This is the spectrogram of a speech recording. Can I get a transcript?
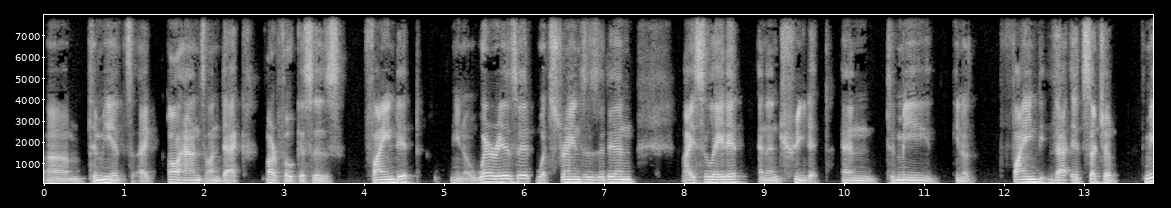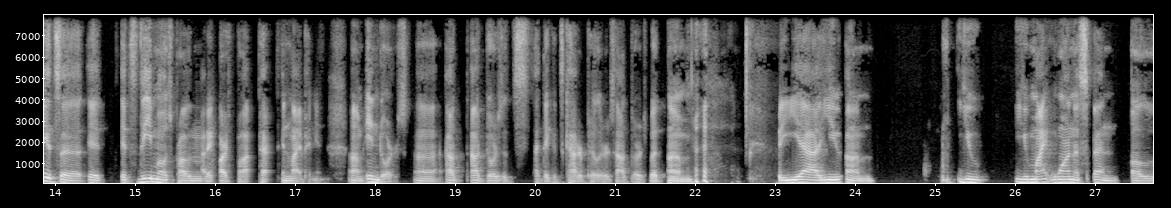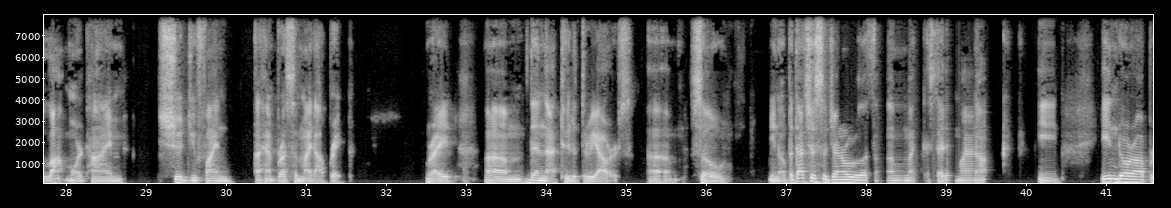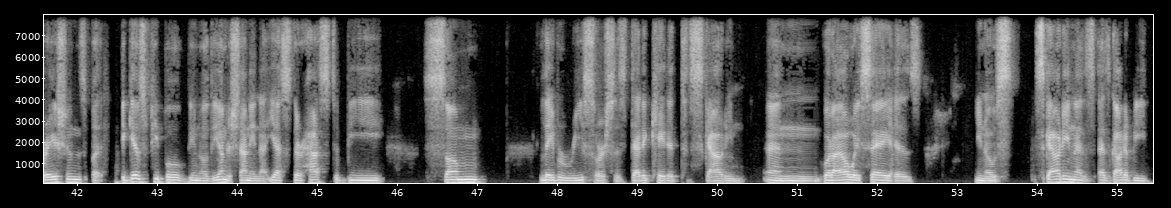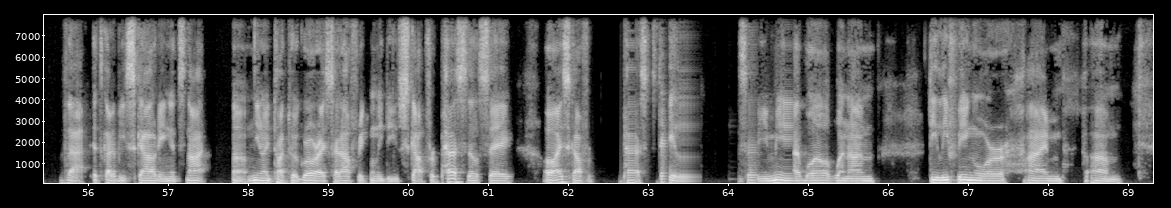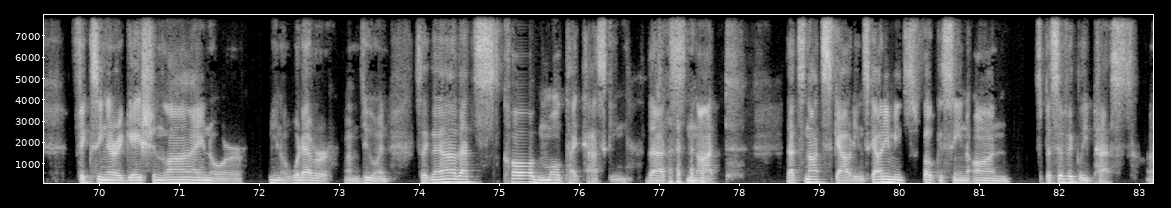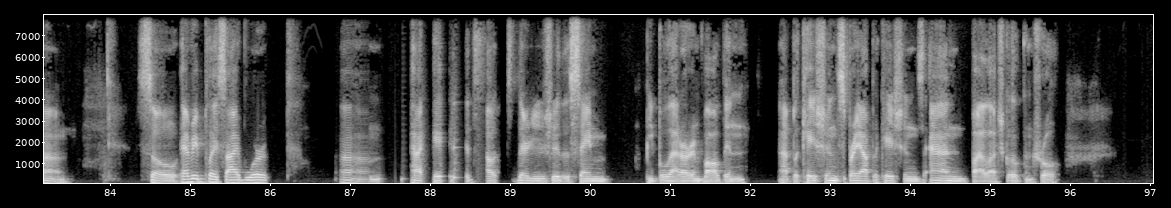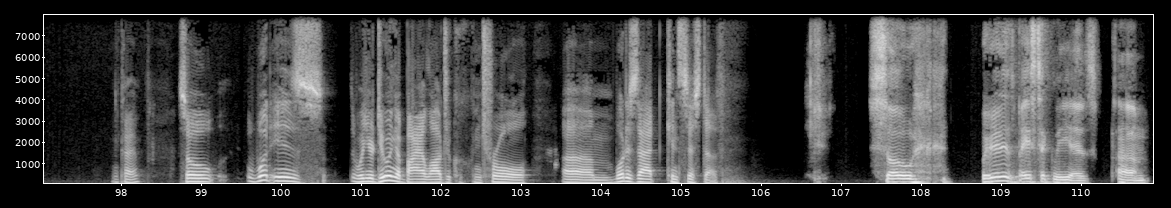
um, to me, it's like all hands on deck. Our focus is find it, you know, where is it? What strains is it in? Isolate it and then treat it. And to me, you know, find that it's such a, to me, it's a, it, it's the most problematic pet, in my opinion. Um, indoors, uh, out, outdoors, it's, I think it's caterpillars outdoors, but, um, but yeah, you, um, you, you might want to spend a lot more time should you find a hemp russet mite outbreak, right? Um, then that two to three hours. Um, so, you know, but that's just a general rule of thumb. Like I said, it might not in indoor operations, but it gives people, you know, the understanding that yes, there has to be some labor resources dedicated to scouting. And what I always say is, you know, scouting has, has got to be that. It's got to be scouting. It's not um, you know, I talked to a grower. I said, "How frequently do you scout for pests?" They'll say, "Oh, I scout for pests daily." So you mean well when I'm deleafing or I'm um, fixing irrigation line or you know whatever i'm doing. It's like no that's called multitasking. That's not that's not scouting. Scouting means focusing on specifically pests. Um, so every place i've worked um, it's out they're usually the same people that are involved in applications spray applications and biological control. Okay. So what is when you're doing a biological control, um, what does that consist of? So, what it is basically is, um,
